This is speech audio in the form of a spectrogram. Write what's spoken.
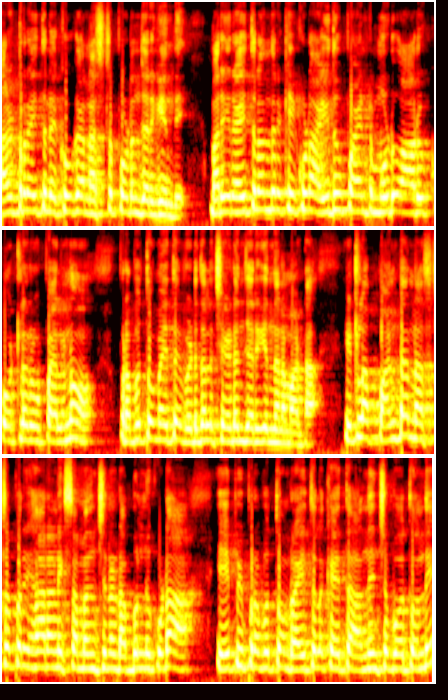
అరటి రైతులు ఎక్కువగా నష్టపోవడం జరిగింది. మరి రైతులందరికీ కూడా ఐదు పాయింట్ మూడు ఆరు కోట్ల రూపాయలను ప్రభుత్వం అయితే విడుదల చేయడం జరిగిందనమాట ఇట్లా పంట నష్టపరిహారానికి సంబంధించిన డబ్బులను కూడా ఏపీ ప్రభుత్వం రైతులకైతే అందించబోతోంది.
